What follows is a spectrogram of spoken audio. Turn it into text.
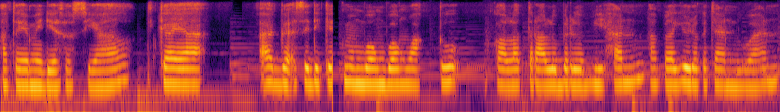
atau ya media sosial kayak agak sedikit membuang-buang waktu kalau terlalu berlebihan apalagi udah kecanduan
